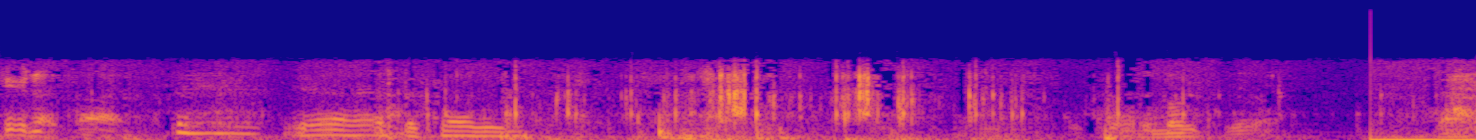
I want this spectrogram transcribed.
You're not caught. Yeah, that's cover. The boat's there.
